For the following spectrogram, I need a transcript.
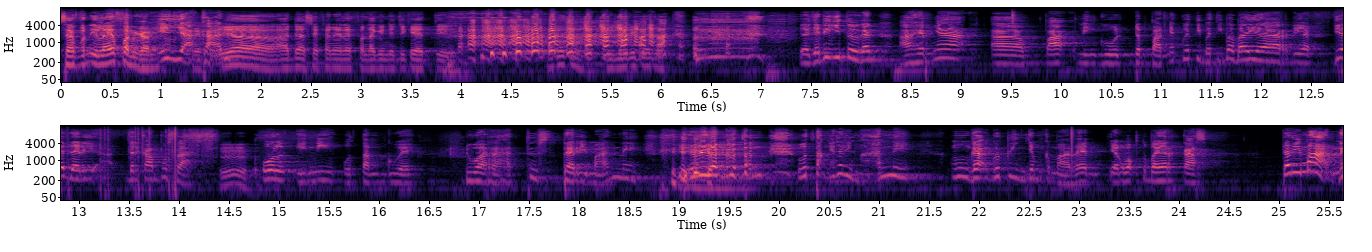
Seven Eleven kan? Iya kan? Iya, ada Seven Eleven lagunya JKT. ada tuh, di liriknya tuh. Ya jadi gitu kan. Akhirnya eh, Pak minggu depannya gue tiba-tiba bayar dia. Dia dari dari kampus lah. Hmm. Ul ini utang gue 200 dari mana? Dia bilang utang utangnya dari mana? Enggak, gue pinjam kemarin yang waktu bayar kas. Dari mana?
